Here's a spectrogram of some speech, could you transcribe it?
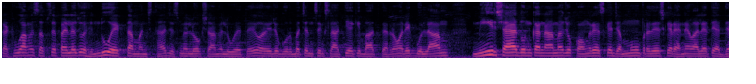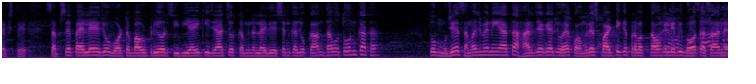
कठुआ में सबसे पहले जो हिंदू एकता मंच था जिसमें लोग शामिल हुए थे और ये जो गुरबचन सिंह सलातिया की बात कर रहा हूँ और एक गुलाम मीर शायद उनका नाम है जो कांग्रेस के जम्मू प्रदेश के रहने वाले थे अध्यक्ष थे। सबसे पहले जो वाटर बाउट्री और सीबीआई की जाँच और कम्युनलाइजेशन का जो काम था वो तो उनका था। तो मुझे समझ में नहीं आता हर जगह जो है कांग्रेस पार्टी के प्रवक्ताओं के लिए भी बहुत आसान है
